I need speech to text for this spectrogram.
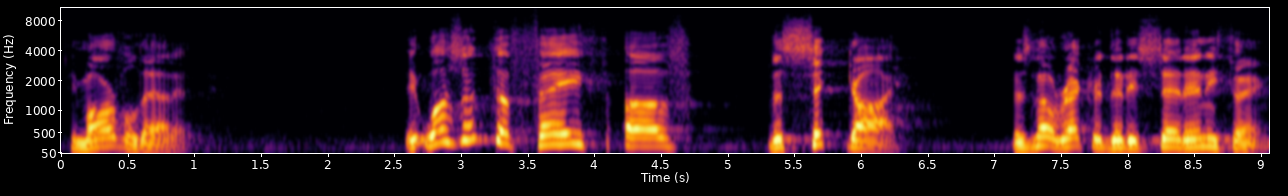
he marveled at it. It wasn't the faith of the sick guy. There's no record that he said anything.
